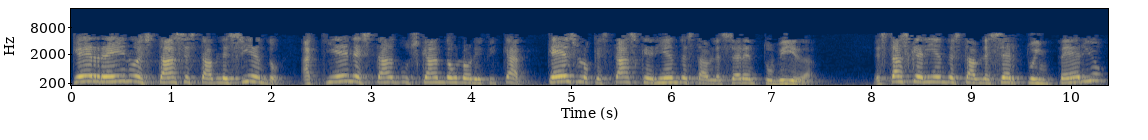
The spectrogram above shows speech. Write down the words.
¿Qué reino estás estableciendo? ¿A quién estás buscando glorificar? ¿Qué es lo que estás queriendo establecer en tu vida? ¿Estás queriendo establecer tu imperio?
